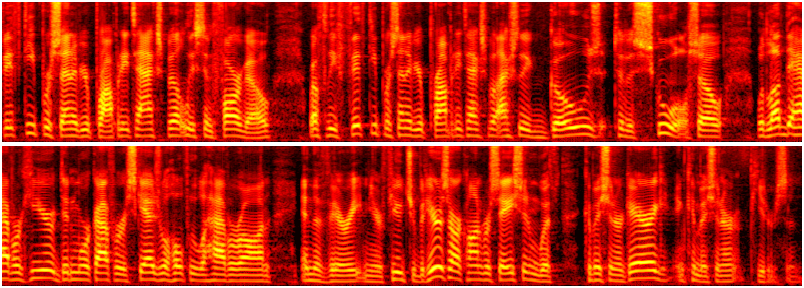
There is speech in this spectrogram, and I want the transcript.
50% of your property tax bill, at least in Fargo, roughly 50% of your property tax bill actually goes to the school. So would love to have her here. Didn't work out for her schedule. Hopefully we'll have her on in the very near future. But here's our conversation with Commissioner Gehrig and Commissioner Peterson.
